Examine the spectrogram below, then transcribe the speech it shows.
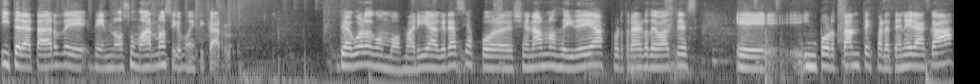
y tratar de, de no sumarnos y de modificarlo. De acuerdo con vos, María. Gracias por llenarnos de ideas, por traer debates eh, importantes para tener acá.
